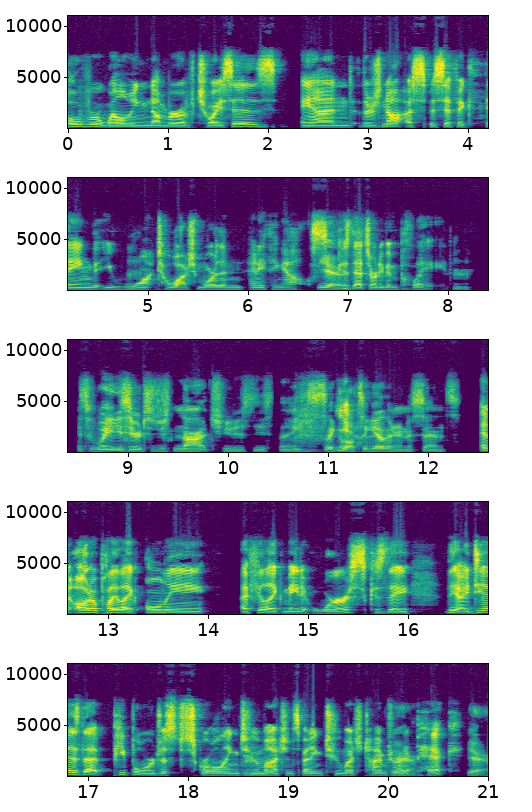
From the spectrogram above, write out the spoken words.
overwhelming number of choices and there's not a specific thing that you Mm. want to watch more than anything else Yeah, because that's already been played. It's way easier to just not choose these things, like Yeah. altogether in a sense. And autoplay like only I feel like made it worse cuz they the idea is that people were just scrolling too Mm. much and spending too much time trying Yeah. to pick. Yeah.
